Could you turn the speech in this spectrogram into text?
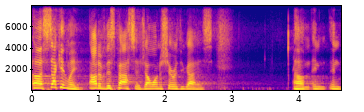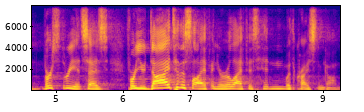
Uh, secondly, out of this passage, I want to share with you guys um, in, in verse 3, it says, For you die to this life, and your life is hidden with Christ in God.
